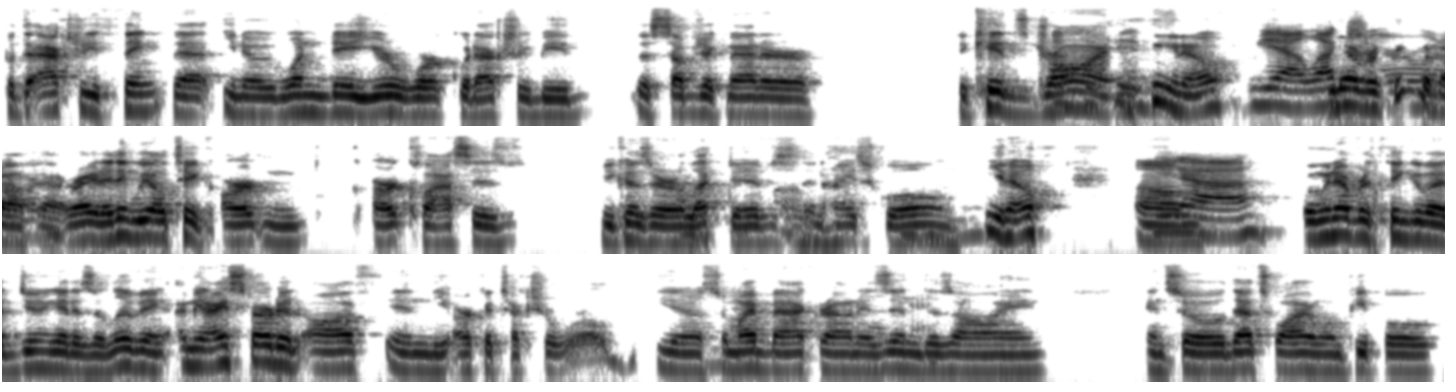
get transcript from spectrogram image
but to actually think that, you know, one day your work would actually be the subject matter of the kids drawing, kids' you know, yeah, you never think about that, right? I think we all take art and art classes because they're electives in high school, Mhm. you know. Um, yeah. But we never think about doing it as a living. I mean, I started off in the architecture world, you know, so my background is in design, and so that's why when people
